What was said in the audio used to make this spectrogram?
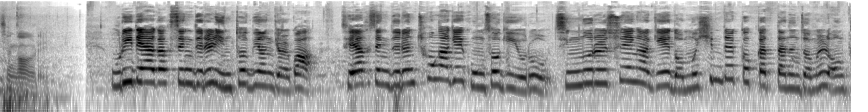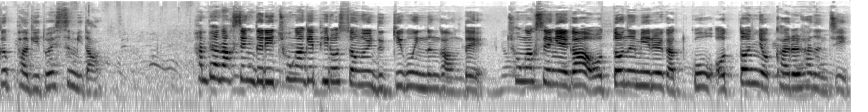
생각을 해요. 우리 대학 학생들을 인터뷰한 결과 재학생들은 총학의 공석 이유로 직무를 수행하기에 너무 힘들 것 같다는 점을 언급하기도 했습니다. 한편 학생들이 총학의 필요성을 느끼고 있는 가운데 총학생회가 어떤 의미를 갖고 어떤 역할을 하는지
